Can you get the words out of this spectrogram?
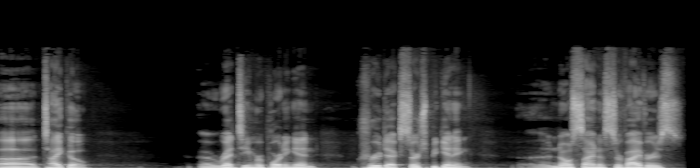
Uh, Tycho, uh, red team reporting in. Crew deck search beginning. Uh, no sign of survivors.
